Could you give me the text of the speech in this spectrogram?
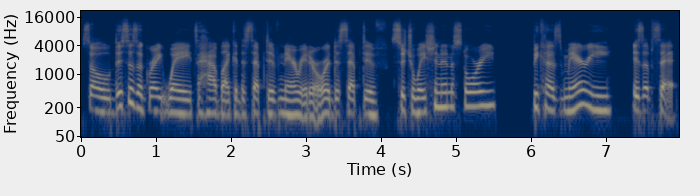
So, this is a great way to have like a deceptive narrator or a deceptive situation in a story because Mary is upset.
